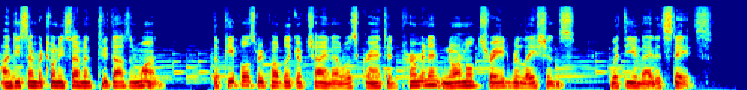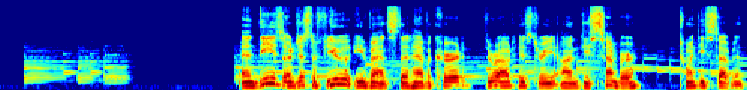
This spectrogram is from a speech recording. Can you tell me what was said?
On December 27, 2001, the People's Republic of China was granted permanent normal trade relations with the United States. And these are just a few events that have occurred throughout history on December 27th.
